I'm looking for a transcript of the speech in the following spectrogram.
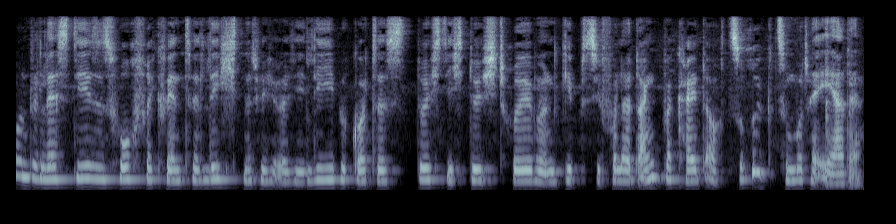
Und du lässt dieses hochfrequente Licht natürlich oder die Liebe Gottes durch dich durchströmen und gibst sie voller Dankbarkeit auch zurück zu Mutter Erde.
